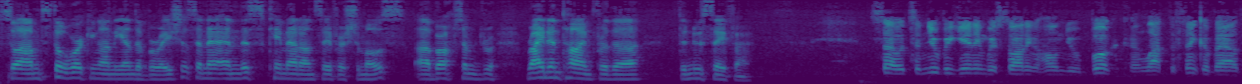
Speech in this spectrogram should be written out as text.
So I'm still working on the end of Bereshus, and, and this came out on Sefer Shemos, uh, Baruch Hashem, right in time for the, the new Sefer. So it's a new beginning. We're starting a whole new book, a lot to think about.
